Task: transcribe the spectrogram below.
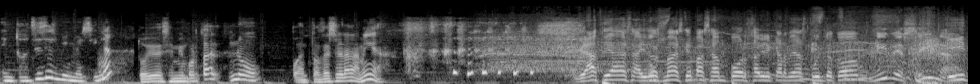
¿Entonces es mi mesina? ¿Tú vives en mi portal? No. Pues entonces será la mía. Gracias. Hay dos más que pasan por javiercardenas.com. Mi vecina. Id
